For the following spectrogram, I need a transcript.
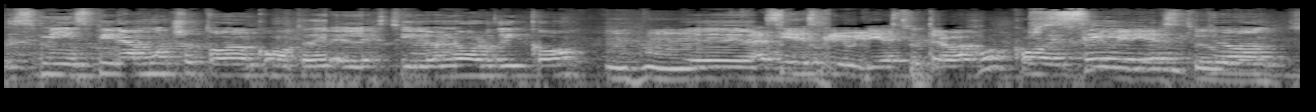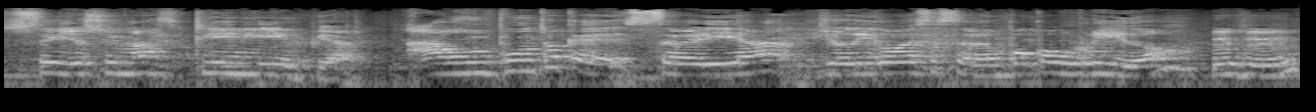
es- me inspira mucho todo, como te digo, el estilo nórdico. Eh, ¿Así describirías tu trabajo? ¿Cómo Sí, describirías tu...? yo, sí, yo soy más clean y limpia. A un punto que se vería, yo digo a veces se ve un poco aburrido, Ujú.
